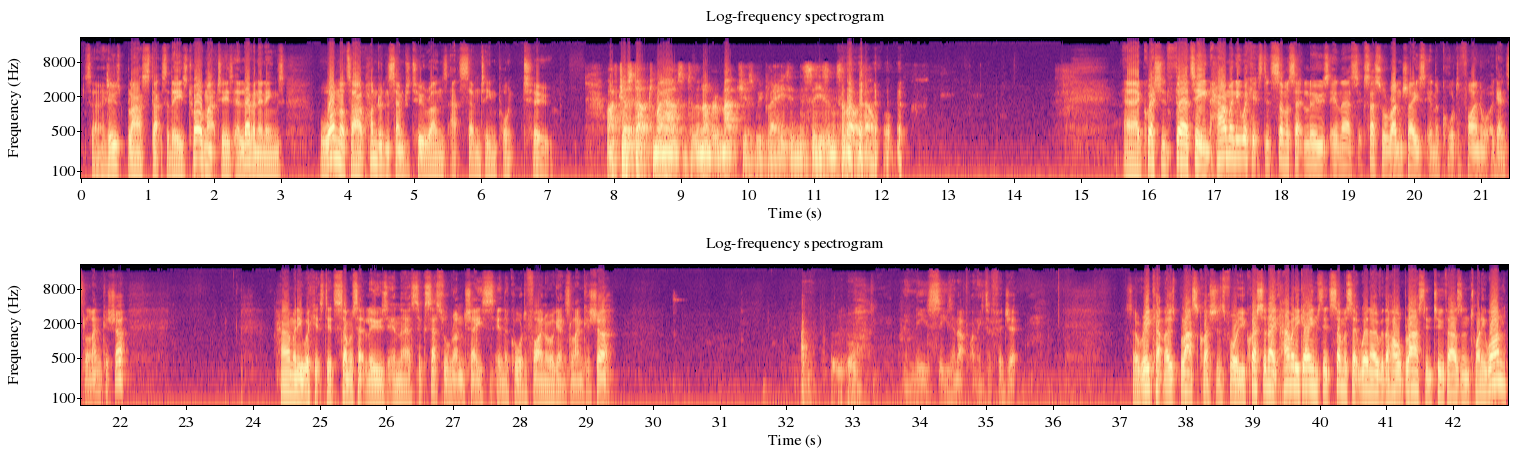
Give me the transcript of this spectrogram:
So, whose blast stats are these? 12 matches, 11 innings, 1 not out, 172 runs at 17.2. I've just upped my answer to the number of matches we played in this season, so that was helpful. Uh, question 13. How many wickets did Somerset lose in their successful run chase in the quarter final against Lancashire? How many wickets did Somerset lose in their successful run chase in the quarter final against Lancashire? Oh, knees seizing up. I need to fidget. So recap those blast questions for you. Question 8. How many games did Somerset win over the whole blast in 2021?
